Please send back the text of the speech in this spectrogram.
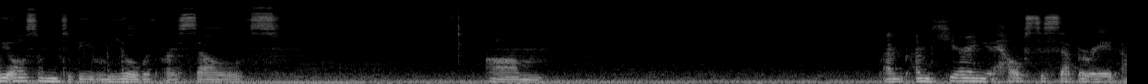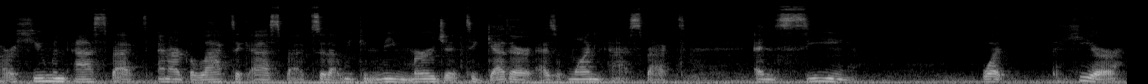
We also need to be real with ourselves. Um, I'm, I'm hearing it helps to separate our human aspect and our galactic aspect so that we can remerge it together as one aspect and see what here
